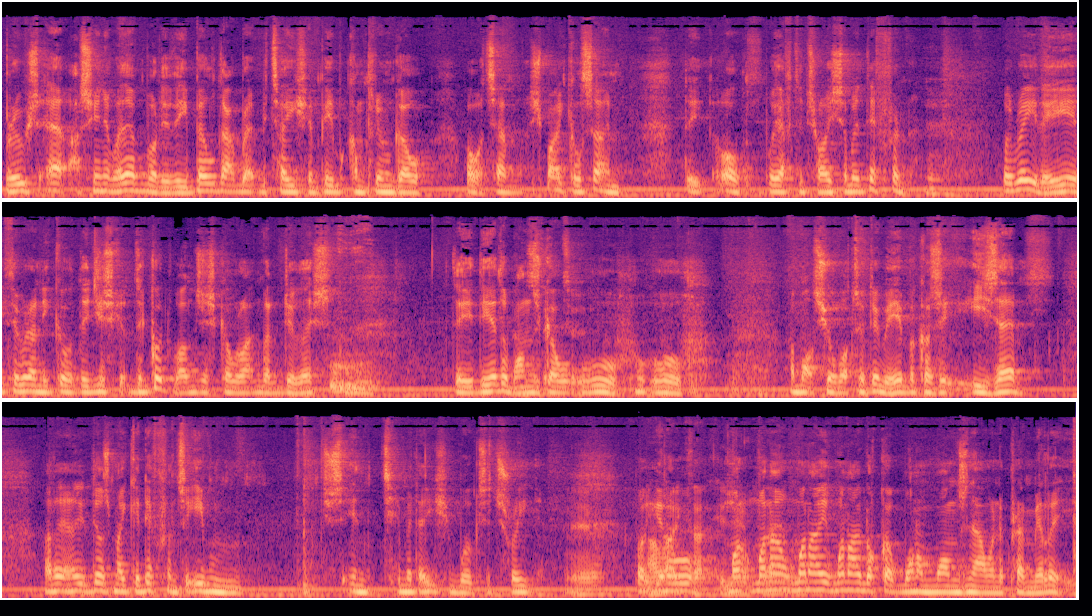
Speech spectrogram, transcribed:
Bruce, eh, I've seen it with everybody. They build that reputation, people come through and go, oh, it's um, Schmeichel, same. They, oh, we have to try something different. Well, really, if they were any good, they just the good ones just go, well, I'm going to do this. The the other ones go, oh, oh, I'm not sure what to do here because it, he's them. And it, it does make a difference. Even just intimidation works a treat. yeah. But I you like know, that 'cause when, when, I, when I when I look at one on ones now in the Premier League,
